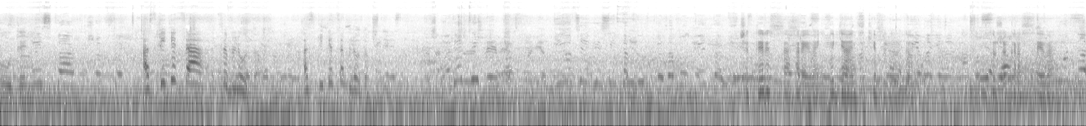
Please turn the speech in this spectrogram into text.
Буде. А скільки ця, це блюдо? А скільки це блюдо? І оце висить та куртка, забув видно. 400 гривень. Будянське блюдо. Дуже красиве. От на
